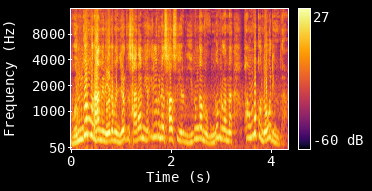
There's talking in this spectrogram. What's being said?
원금을 하면 여러분 이렇게 사람이 1번에 사서 여러분 2번 가면 원금을 가면 확 먹고 넣어버립니다.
